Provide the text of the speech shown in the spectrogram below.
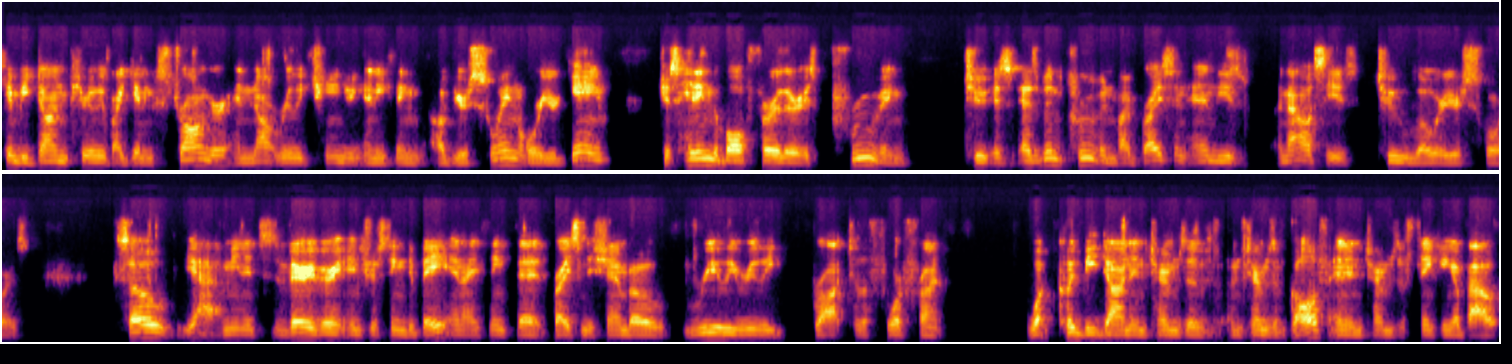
can be done purely by getting stronger and not really changing anything of your swing or your game. Just hitting the ball further is proving to is, has been proven by Bryson and these analyses to lower your scores. So yeah, I mean it's a very very interesting debate, and I think that Bryson DeChambeau really really brought to the forefront what could be done in terms of in terms of golf and in terms of thinking about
